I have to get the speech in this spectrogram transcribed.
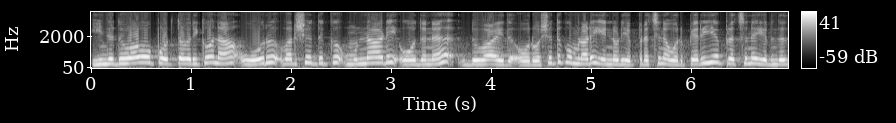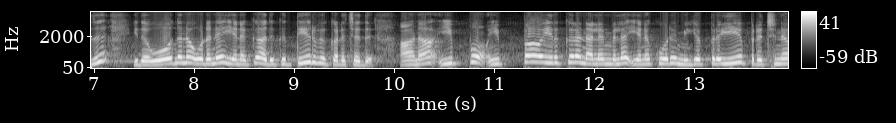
இந்த துவாவை பொறுத்த வரைக்கும் நான் ஒரு வருஷத்துக்கு முன்னாடி ஓதுன துவா இது. ஒரு வருஷத்துக்கு முன்னாடி என்னுடைய பிரச்சனை ஒரு பெரிய பிரச்சனை இருந்தது. இதை ஓதுன உடனே எனக்கு அதுக்கு தீர்வு கிடைச்சது. ஆனால் இப்போ இப்போ இருக்கிற நிலைமையில் எனக்கு ஒரு மிகப்பெரிய பிரச்சனை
